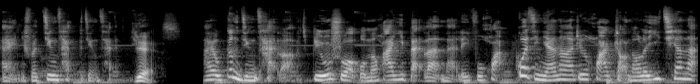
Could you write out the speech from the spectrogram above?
哎，你说精彩不精彩？Yes。还有更精彩的，比如说我们花一百万买了一幅画，过几年呢，这个画涨到了一千万。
